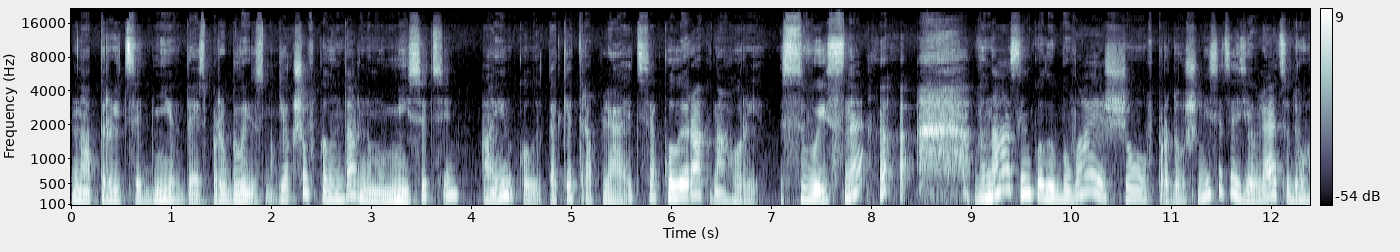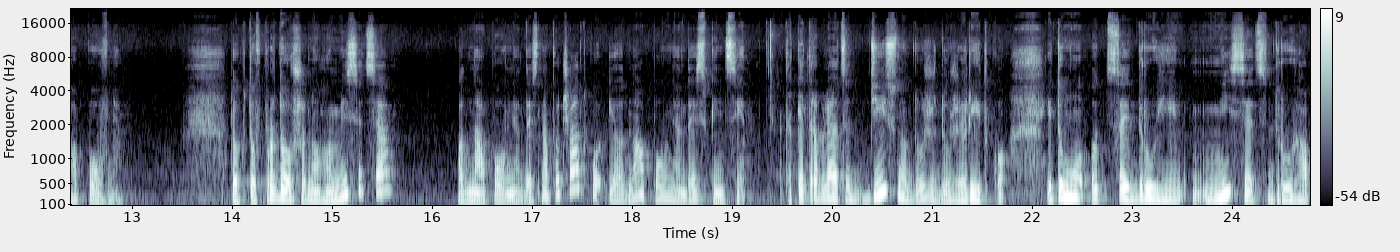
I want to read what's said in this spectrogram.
на 30 днів десь приблизно. Якщо в календарному місяці, а інколи таке трапляється, коли рак на горі свисне, в нас інколи буває, що впродовж місяця з'являється друга повня. Тобто впродовж одного місяця одна повня десь на початку і одна повня десь в кінці. Таке трапляється дійсно дуже-дуже рідко. І тому оцей другий місяць, друга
